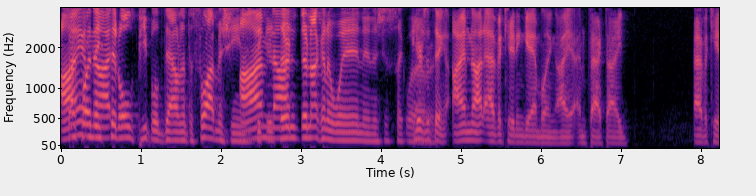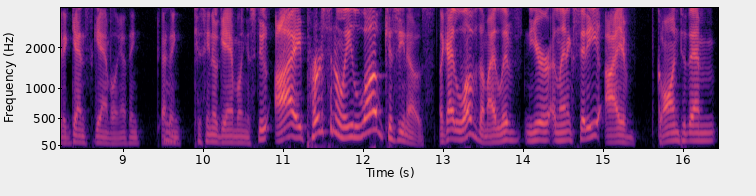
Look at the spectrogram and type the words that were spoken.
That's why they not, sit old people down at the slot machines I'm because not- they're they're not going to win, and it's just like whatever. Here's the thing. I'm not advocating gambling. I, in fact, I advocate against gambling. I think Hmm. I think casino gambling is stu. I personally love casinos. Like I love them. I live near Atlantic City. I have gone to them.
